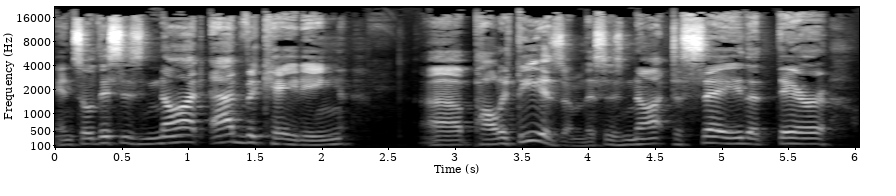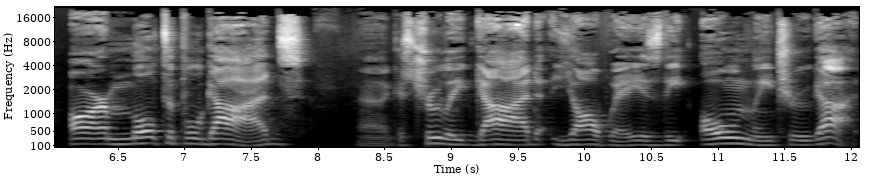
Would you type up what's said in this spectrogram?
And so this is not advocating uh, polytheism. This is not to say that there are multiple gods because uh, truly God, Yahweh, is the only true God.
